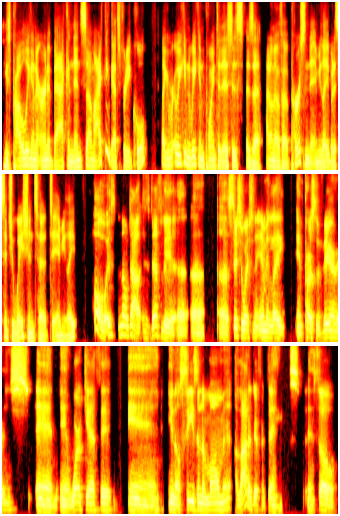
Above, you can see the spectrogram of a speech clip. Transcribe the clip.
he's probably going to earn it back and then some. I think that's pretty cool. Like we can we can point to this as as a I don't know if a person to emulate, but a situation to to emulate. Oh, it's no doubt. It's definitely a, a, a situation to emulate in perseverance and in work ethic and you know seizing the moment a lot of different things. And so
